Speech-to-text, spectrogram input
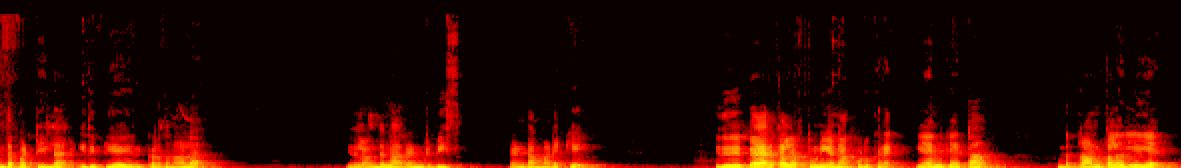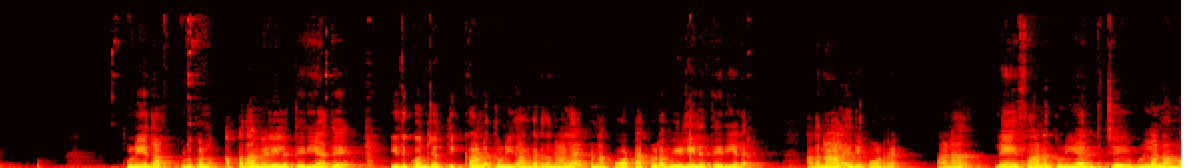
இந்த பட்டியில் இது இப்படியே இருக்கிறதுனால இதில் வந்து நான் ரெண்டு பீஸ் ரெண்டாம் மடக்கி இது வேறு கலர் துணியை நான் கொடுக்குறேன். ஏன்னு கேட்டால் இந்த ப்ரௌன் கலர்லேயே துணியை தான் கொடுக்கணும். அப்போ தான் வெளியில் தெரியாது. இது கொஞ்சம் திக்கான துணி தாங்கிறதுனால இப்போ நான் போட்டால் கூட வெளியில் தெரியலை. அதனால் இதை போடுறேன். ஆனால் லேசான துணியாக இருந்துச்சு. உள்ளே நம்ம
